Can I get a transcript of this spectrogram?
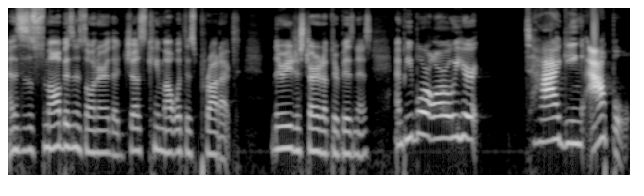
and this is a small business owner that just came out with this product. Literally just started up their business, and people are over here tagging Apple,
